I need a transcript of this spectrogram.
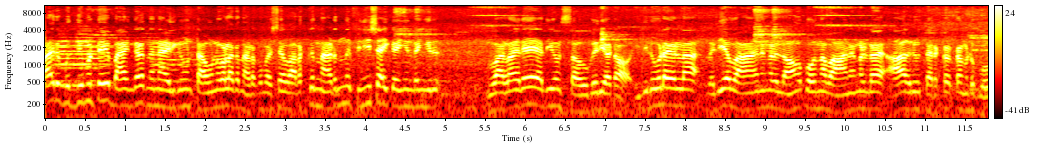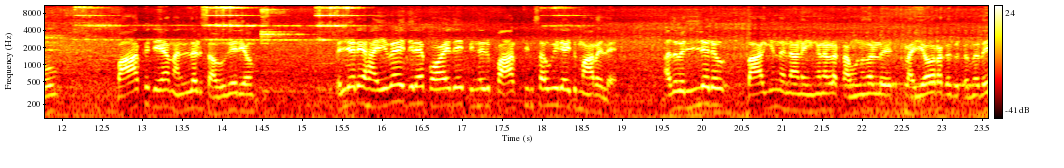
ആ ഒരു ബുദ്ധിമുട്ട് ഭയങ്കര തന്നെ ആയിരിക്കും. ടൗണുകളൊക്കെ നടക്കും. പക്ഷേ വർക്ക് നടന്ന് ഫിനിഷ് ആയി കഴിഞ്ഞിട്ടുണ്ടെങ്കിൽ വളരെയധികം സൗകര്യം കേട്ടോ. ഇതിലൂടെയുള്ള വലിയ വാഹനങ്ങൾ ലോങ് പോകുന്ന വാഹനങ്ങളുടെ ആ ഒരു തിരക്കൊക്കെ അങ്ങോട്ട് പോകും പാർക്ക് ചെയ്യാൻ നല്ലൊരു സൗകര്യം. വലിയൊരു ഹൈവേ ഇതിലെ പോയത് പിന്നെ ഒരു പാർക്കിംഗ് സൗകര്യമായിട്ട് മാറില്ലേ? അത് വലിയൊരു ഭാഗ്യം തന്നെയാണ് ഇങ്ങനെയുള്ള ടൗണുകളിൽ ഫ്ലൈ ഓവറൊക്കെ കിട്ടുന്നത്.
